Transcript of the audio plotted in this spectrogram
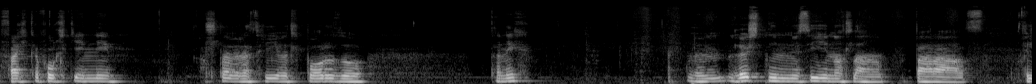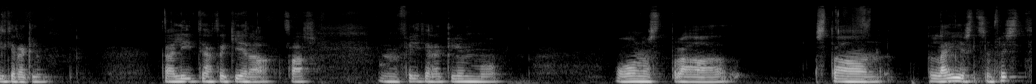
fækka fólki inni alltaf vera þrývall borð og þannig. Um, lausninu því er náttúrulega bara að fylgja reglum það er lítið hægt að gera þar um, fylgja reglum og, og vonast bara að staðan lægist sem fyrst.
